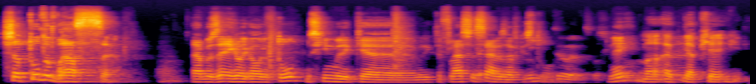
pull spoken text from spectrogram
Château de Brasse. Hebben ze eigenlijk al getoond. Misschien moet ik, eh, moet ik de flessen zelfs even tonen. Nee? Maar heb, heb jij...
